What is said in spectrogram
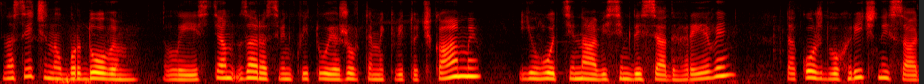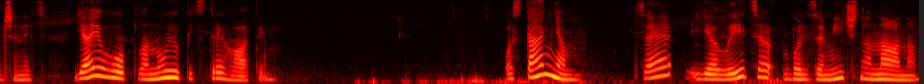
з насичено бордовим листям. Зараз він квітує жовтими квіточками. Його ціна 80 гривень, також двохрічний саджанець. Я його планую підстригати. Остання це ялиця бальзамічна нана.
